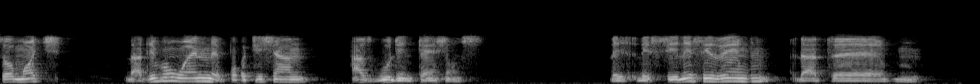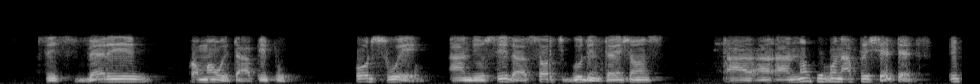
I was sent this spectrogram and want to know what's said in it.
so much that even when a politician has good intentions, the, the cynicism that uh, is very common with our people holds sway, and you see that such good intentions are, are, not even appreciated. If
